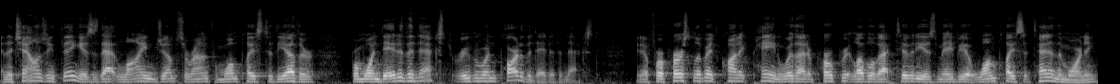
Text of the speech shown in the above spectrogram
And the challenging thing is, is that line jumps around from one place to the other, from one day to the next, or even one part of the day to the next. You know, for a person living with chronic pain, where that appropriate level of activity is maybe at one place at 10 in the morning,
